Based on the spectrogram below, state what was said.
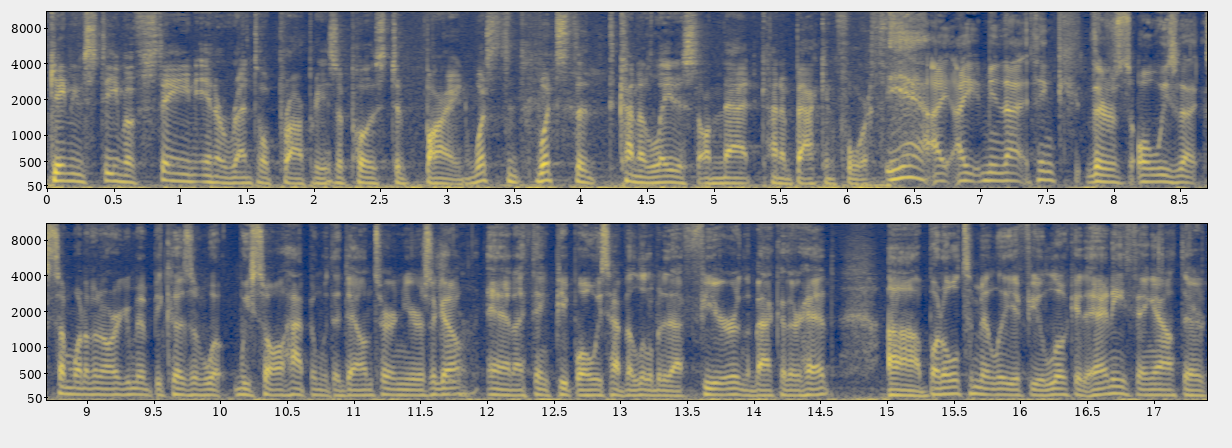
gaining steam of staying in a rental property as opposed to buying. What's the what's the kind of latest on that kind of back and forth? Yeah, I, I mean, I think there's always that somewhat of an argument because of what we saw happen with the downturn years ago, sure. and I think people always have a little bit of that fear in the back of their head. Uh, but ultimately, if you look at anything out there,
